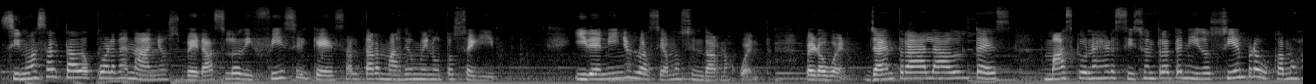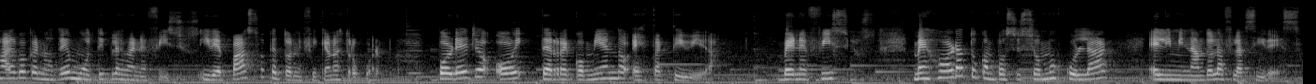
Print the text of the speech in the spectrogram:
si no has saltado cuerda en años, verás lo difícil que es saltar más de un minuto seguido y de niños lo hacíamos sin darnos cuenta. Pero bueno, ya entrada la adultez, más que un ejercicio entretenido, siempre buscamos algo que nos dé múltiples beneficios y de paso que tonifique nuestro cuerpo. Por ello, hoy te recomiendo esta actividad. Beneficios. Mejora tu composición muscular eliminando la flacidez.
